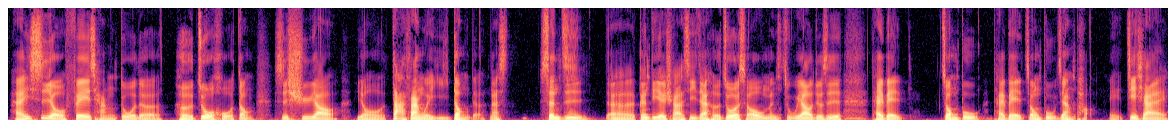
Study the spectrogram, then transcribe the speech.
还是有非常多的合作活动是需要有大范围移动的，那甚至。呃，跟 DHRC 在合作的时候，我们主要就是台北中部、台北中部这样跑。诶，接下来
